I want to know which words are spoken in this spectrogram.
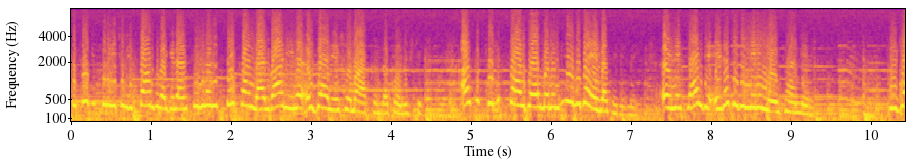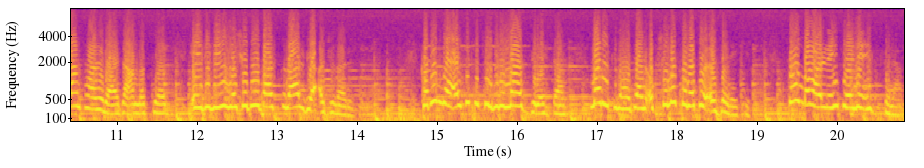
Kısa bir süre için İstanbul'a gelen Semiramis Bekan Lalvani ile özel yaşamı hakkında konuştuk. Artık çocuk sahibi olmanın bir yolu da evlat edinmek. Örnekler ve evlat edinmenin yöntemleri. Gürcan Tanrıverdi anlatıyor. Evliliğin yaşadığı baskılar ve acıları. Kadın ve erkek için bulunmaz bir rehber. Marie Claire'den okşama sanatı özel ekip. Sonbahar renklerine ilk selam.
